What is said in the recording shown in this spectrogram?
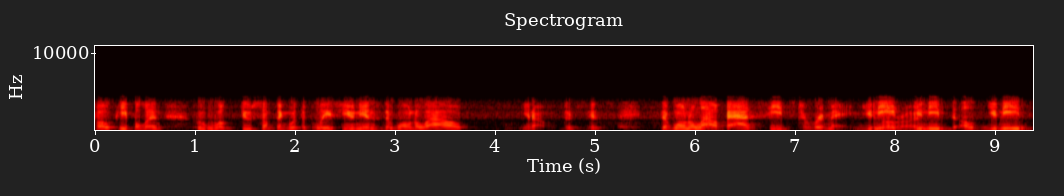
Vote people in who will do something with the police unions that won't allow, you know, it's that won't allow bad seeds to remain. You need, All right. you need, uh, you need.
